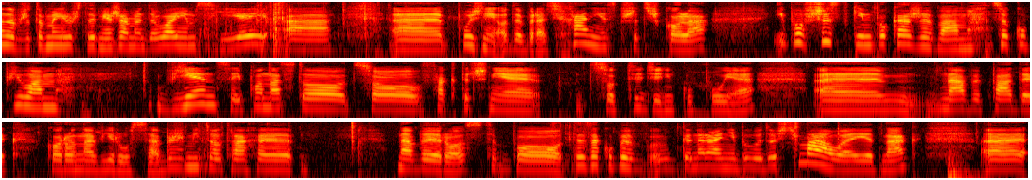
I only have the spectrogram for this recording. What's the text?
No dobrze, to my już zmierzamy do YMCA, a e, później odebrać Hanię z przedszkola i po wszystkim pokażę Wam, co kupiłam więcej ponad to, co faktycznie co tydzień kupuję e, na wypadek koronawirusa. Brzmi to trochę na wyrost, bo te zakupy generalnie były dość małe jednak, e,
